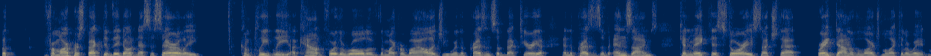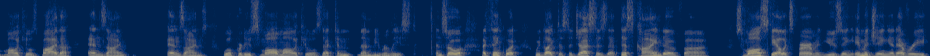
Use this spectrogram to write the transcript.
But from our perspective, they don't necessarily completely account for the role of the microbiology where the presence of bacteria and the presence of enzymes can make this story such that breakdown of the large molecular weight molecules by the enzyme enzymes will produce small molecules that can then be released. And so I think what we'd like to suggest is that this kind of uh, small scale experiment using imaging at every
